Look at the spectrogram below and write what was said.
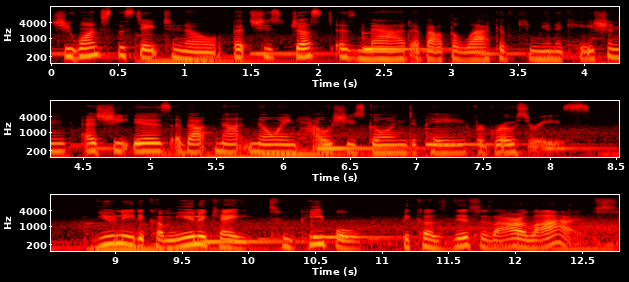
She wants the state to know that she's just as mad about the lack of communication as she is about not knowing how she's going to pay for groceries you need to communicate to people because this is our lives.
